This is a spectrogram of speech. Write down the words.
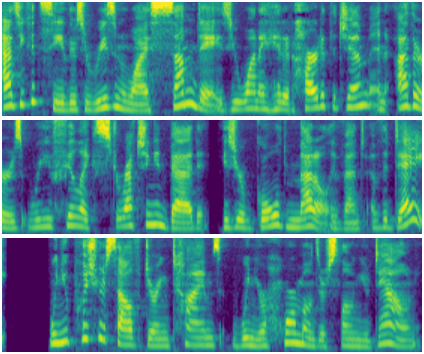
As you can see, there's a reason why some days you want to hit it hard at the gym and others where you feel like stretching in bed is your gold medal event of the day. When you push yourself during times when your hormones are slowing you down,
